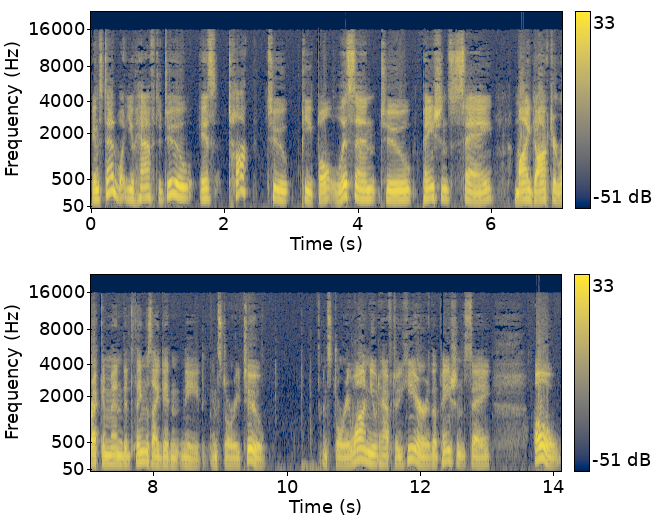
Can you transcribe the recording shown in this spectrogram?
Instead, what you have to do is talk to people, listen to patients say, my doctor recommended things I didn't need in story two. In story one, you would have to hear the patient say, oh,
